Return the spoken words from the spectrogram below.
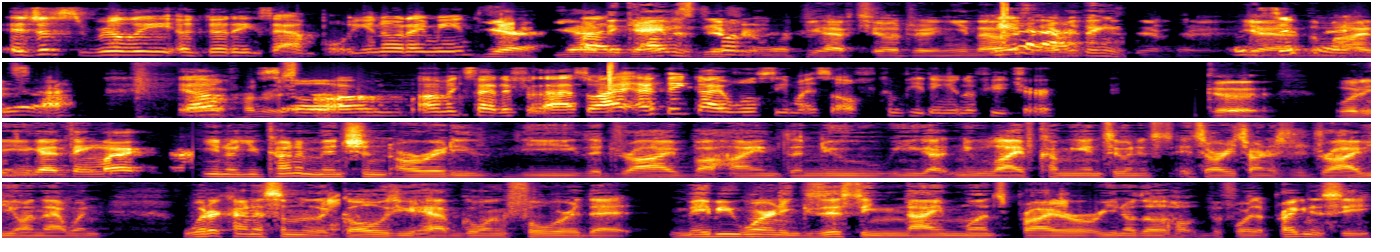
it's just really a good example. You know what I mean? Yeah, yeah. Like, the game is different once you have children. You know, yeah, everything's different. It's yeah, different, the mindset. Yeah. Yeah. So um, I'm excited for that. So I, I think I will see myself competing in the future. Good. What do you got think, Mike? You know, you kind of mentioned already the the drive behind the new. You got new life coming into, and it's it's already starting to drive you on that one. What are kind of some of the goals you have going forward that maybe weren't existing nine months prior, or you know, the, before the pregnancy?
